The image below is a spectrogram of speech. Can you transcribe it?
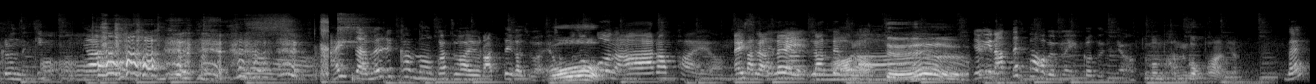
그런 느낌? 어, 어, 어. 아이스 아메리카노가 좋아요? 라떼가 좋아요? 오. 무조건 아라파예요. 아이스 라떼. 라떼. 라떼. 아 라떼. 여기 라떼파가 몇 명 있거든요. 넌 반거파 아니야? 네?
